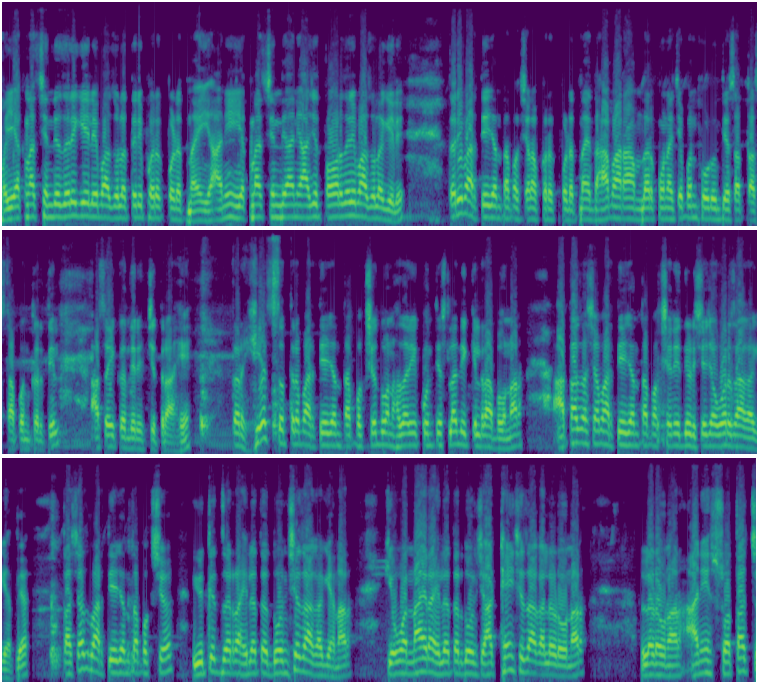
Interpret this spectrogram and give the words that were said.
मग एकनाथ शिंदे जरी गेले बाजूला तरी फरक पडत नाही. आणि एकनाथ शिंदे आणि अजित पवार जरी बाजूला गेले तरी भारतीय जनता पक्षाला फरक पडत नाही. दहा बारा आमदार कोणाचे पण फोडून ते सत्ता स्थापन करतील असं एकंदरीत चित्र आहे. तर हेच सत्र भारतीय जनता पक्ष दोन हजार एकोणतीस ला देखील राबवणार. आता जशा भारतीय जनता पक्षाने दीडशेच्या वर जागा घेतल्या तशाच भारतीय जनता पक्ष युतीत जर राहिलं तर दोनशे जागा घेणार. किंवा नाही राहिलं तर दोनशे अठ्ठ्याऐंशी जागा लढवणार लढवणार. आणि स्वतःच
